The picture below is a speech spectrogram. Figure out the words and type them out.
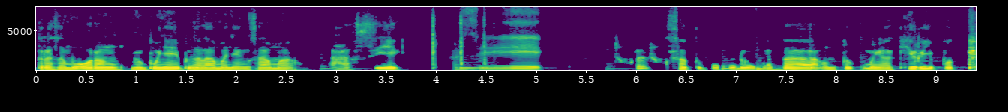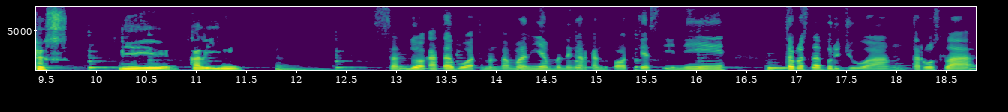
Terasa semua orang mempunyai pengalaman yang sama. Asik. Asik. Satu kata dua kata untuk mengakhiri podcast di kali ini. Satu dua kata buat teman-teman yang mendengarkan podcast ini, teruslah berjuang, teruslah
